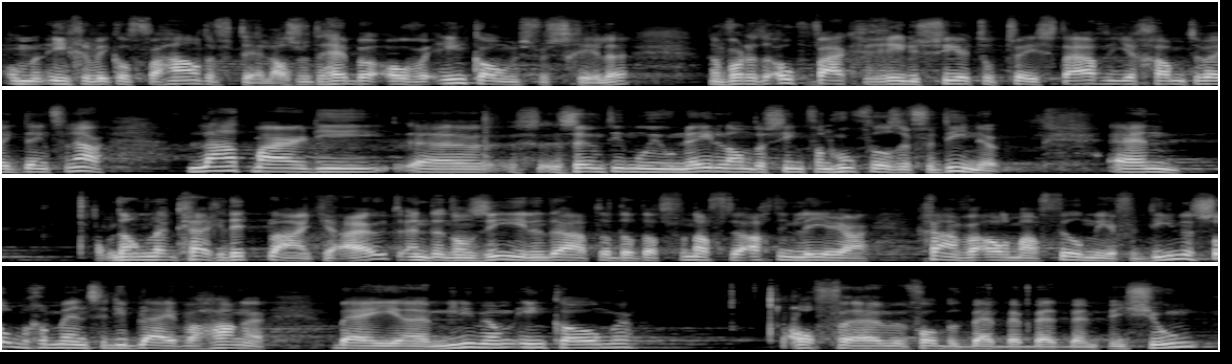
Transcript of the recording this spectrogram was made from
om een ingewikkeld verhaal te vertellen. Als we het hebben over inkomensverschillen, dan wordt het ook vaak gereduceerd tot twee staafdiagrammen. Terwijl ik denk van nou, laat maar die 17 miljoen Nederlanders zien van hoeveel ze verdienen. En dan krijg je dit plaatje uit en dan zie je inderdaad dat, dat, vanaf de 18e leerjaar gaan we allemaal veel meer verdienen. Sommige mensen die blijven hangen bij uh, minimuminkomen of uh, bijvoorbeeld bij, bij, bij, bij een pensioen.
